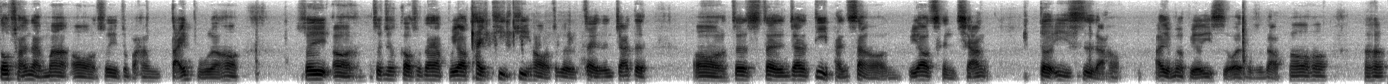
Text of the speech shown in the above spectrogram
都传染吗？哦，所以就把他们逮捕了哈。所以哦，这就告诉大家不要太 T T 哈，这个在人家的哦，这是在人家的地盘上哦，不要逞强的意思啦哈。啊，有没有别的意思我也不知道哦呵呵，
